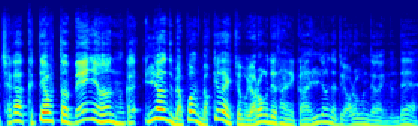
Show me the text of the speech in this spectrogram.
제가 그때부터 매년 그러니까 1년에도 몇 번 몇 개가 있죠. 뭐 여러 군데 사니까 1년에도 여러 군데가 있는데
